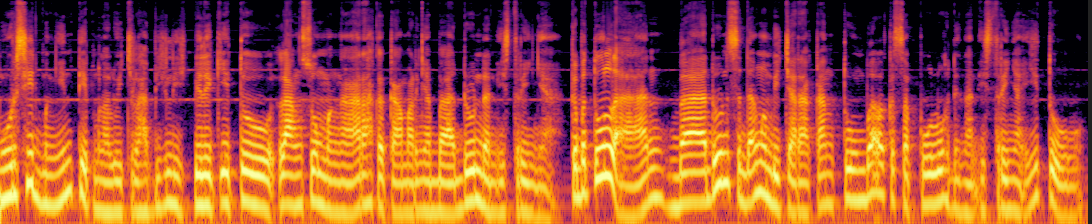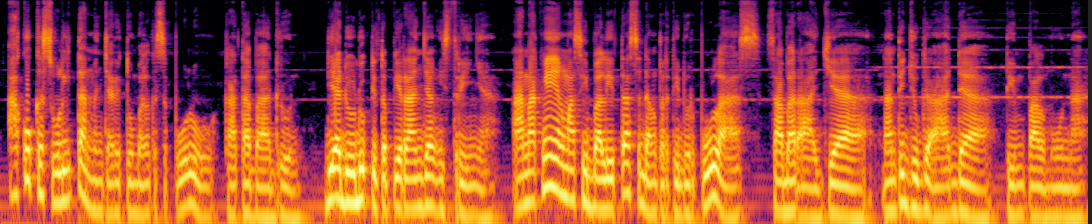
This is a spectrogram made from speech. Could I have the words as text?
Mursid mengintip melalui celah bilik. Bilik itu langsung mengarah ke kamarnya Badun dan istrinya. Kebetulan, Badun sedang membicarakan tumbal ke-10 dengan istrinya itu. Aku kesulitan mencari tumbal ke-10, kata Badrun. Dia duduk di tepi ranjang istrinya. Anaknya yang masih balita sedang tertidur pulas. Sabar aja, nanti juga ada, timpal Munah.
